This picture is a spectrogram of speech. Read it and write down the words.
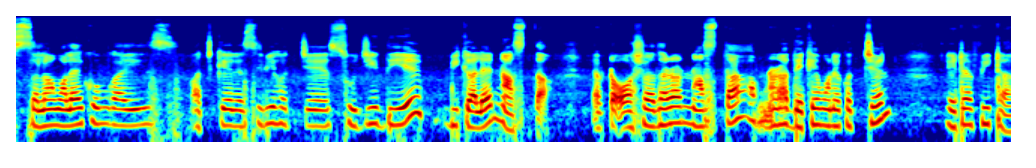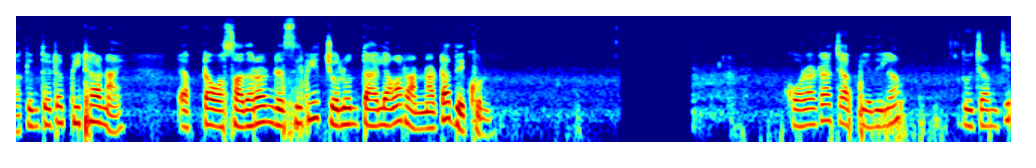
আসসালামু আলাইকুম গাইস আজকের রেসিপি হচ্ছে সুজি দিয়ে বিকালের নাস্তা। একটা অসাধারণ নাস্তা, আপনারা দেখে মনে করছেন এটা পিঠা, কিন্তু এটা পিঠা নয় একটা অসাধারণ রেসিপি চলুন তাহলে আমার রান্নাটা দেখুন। কড়াটা চাপিয়ে দিলাম, দু চামচি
